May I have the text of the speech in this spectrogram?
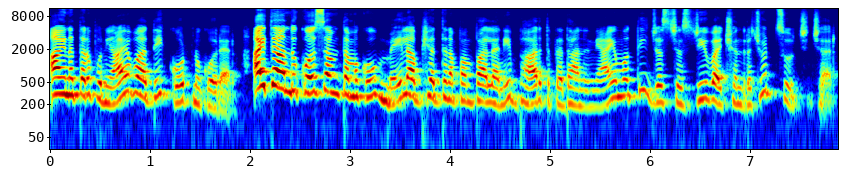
ఆయన తరపు న్యాయవాది కోర్టును కోరారు. అయితే అందుకోసం తమకు మెయిల్ అభ్యర్థన పంపాలని భారత ప్రధాన న్యాయమూర్తి జస్టిస్ జీవై చంద్రచూడ్ సూచించారు.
